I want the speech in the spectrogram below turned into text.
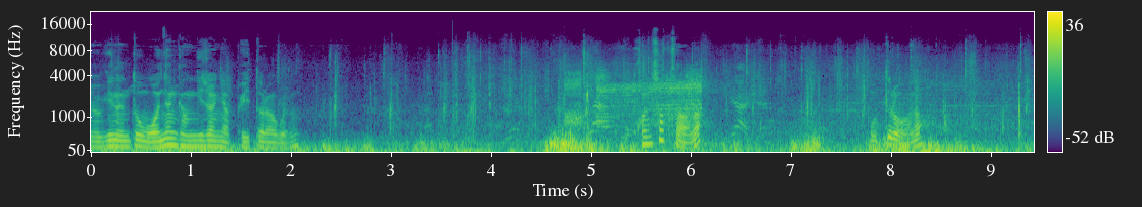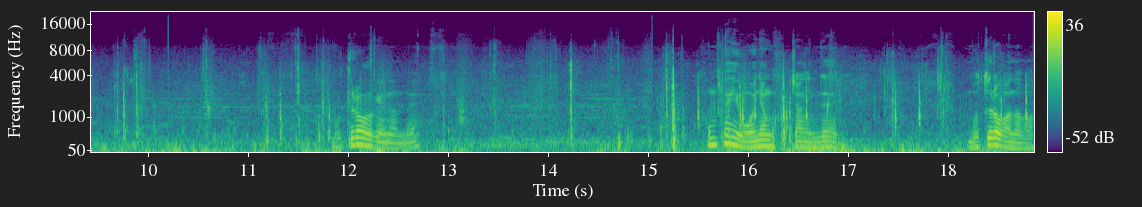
여기는 또 원형 경기장이 앞에 있더라고요. 콘서트 하나? 못 들어가나? 못 들어가게 해놨네. 홈페이 원형 극장인데 못 들어가나봐.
